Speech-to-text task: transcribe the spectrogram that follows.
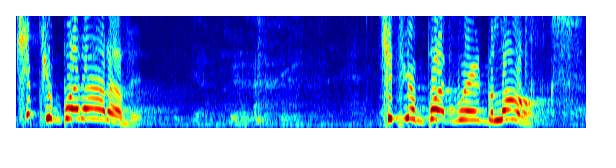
Keep your butt out of it. Keep your butt where it belongs.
